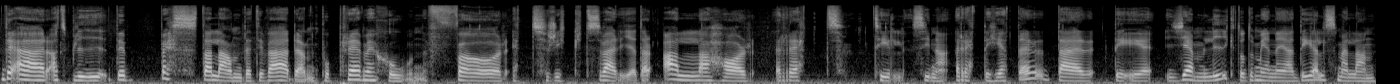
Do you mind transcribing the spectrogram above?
Det är att bli det bästa landet i världen på prevention för ett tryggt Sverige där alla har rätt till sina rättigheter där det är jämlikt och då menar jag dels mellan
